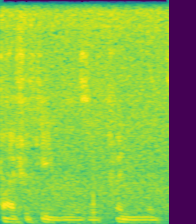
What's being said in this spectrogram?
5.15, there was a 20-minute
